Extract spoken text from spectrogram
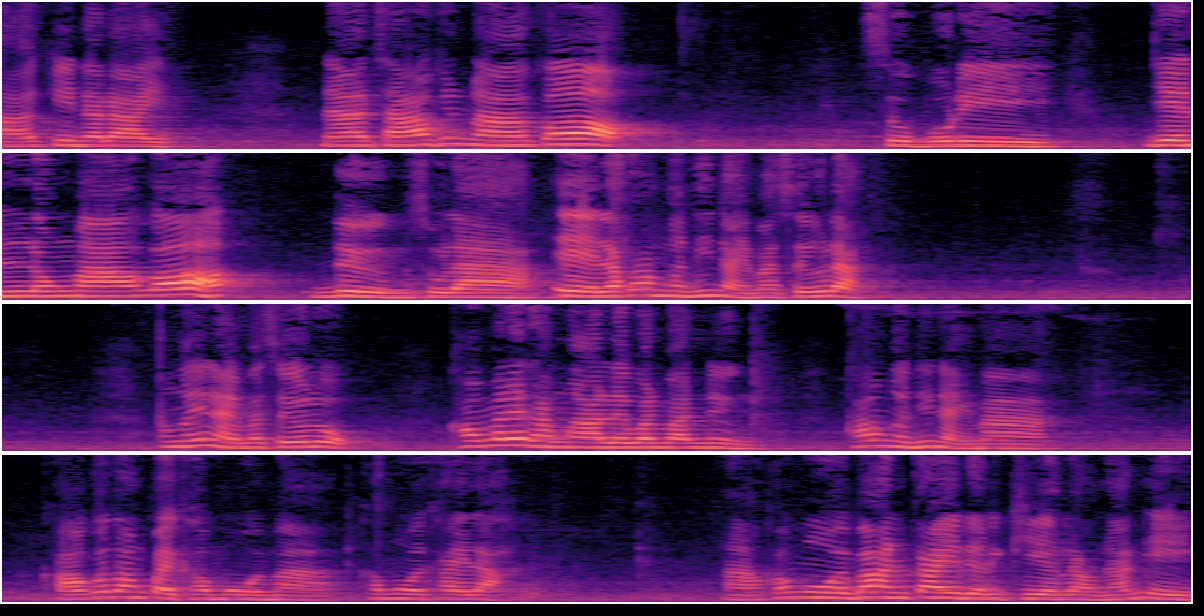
หากินอะไรนะเช้าขึ้นมาก็สูบบุหรี่เย็นลงมาก็ดื่มสุรา เอ แล้วเอาเงินที่ไหนมาซื้อล่ะ เอาเงินที่ไหนมาซื้อลูก เขาไม่ได้ทำงานเลยวันวันหนึ่ง เขาเอาเงินที่ไหนมาเขาก็ต้องไปขโมยมา ขโมยใครล่ะอ่าขโมยบ้านใกล้เรือนเคียงเหล่านั้นเอง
